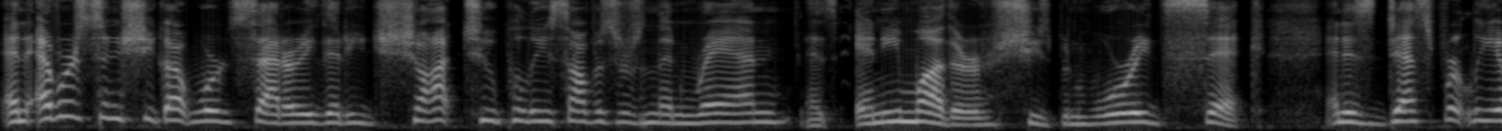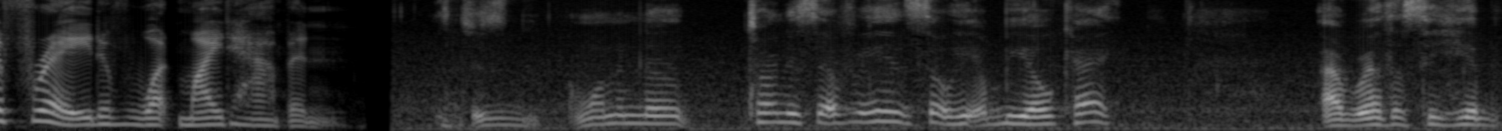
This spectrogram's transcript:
And ever since she got word Saturday that he'd shot two police officers and then ran, as any mother, she's been worried sick and is desperately afraid of what might happen. Just want him to turn himself in so he'll be okay. I'd rather see him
